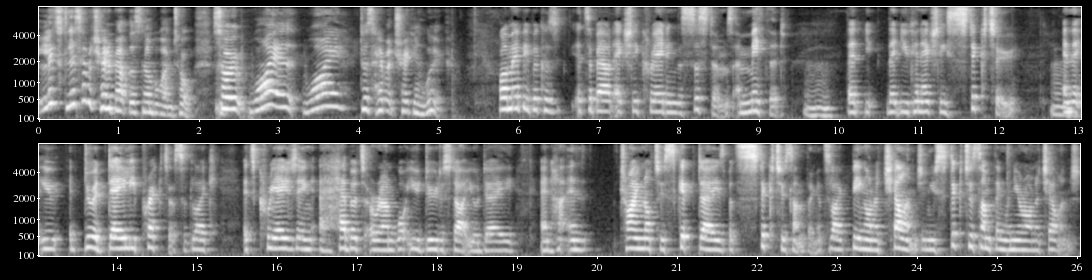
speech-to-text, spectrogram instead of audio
let's let's have a chat about this number one tool. So mm. why why does habit tracking work? Well, maybe because it's about actually creating the systems, a method Mm-hmm. that you, that you can actually stick to, Mm. and that you do a daily practice. It's like it's creating a habit around what you do to start your day, and and trying not to skip days, but stick to something. It's like being on a challenge, and you stick to something when you're on a challenge.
